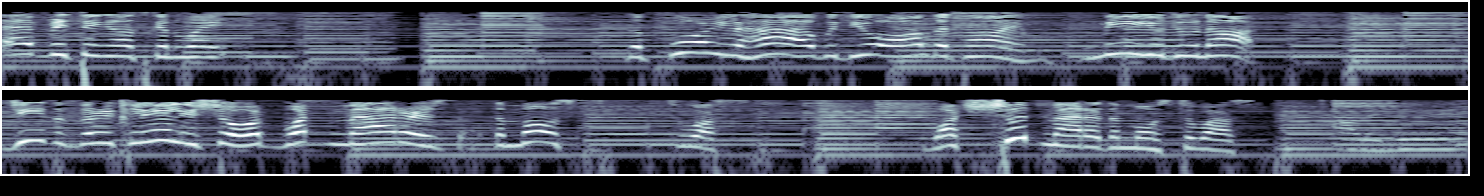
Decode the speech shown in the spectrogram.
Everything else can wait. The poor you have with you all the time. Me, you do not. Jesus very clearly showed what matters the most to us, what should matter the most to us. Hallelujah.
